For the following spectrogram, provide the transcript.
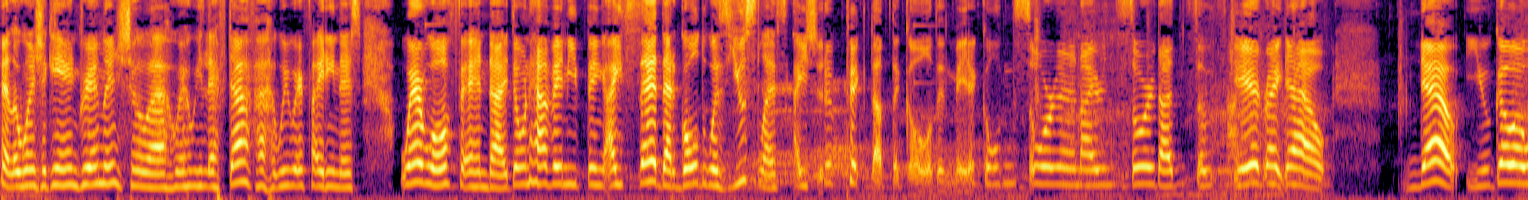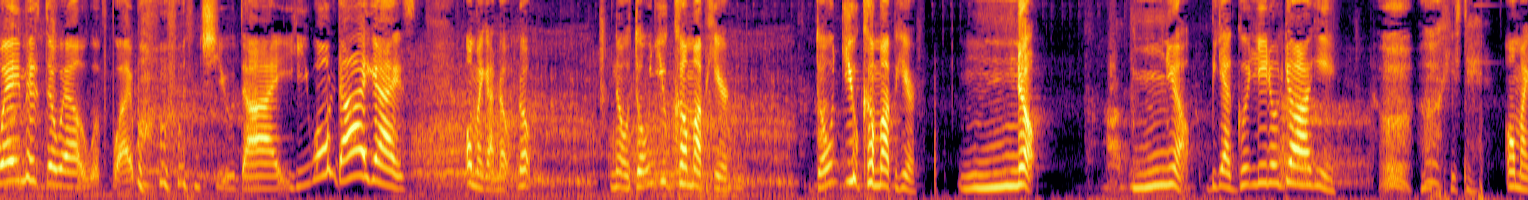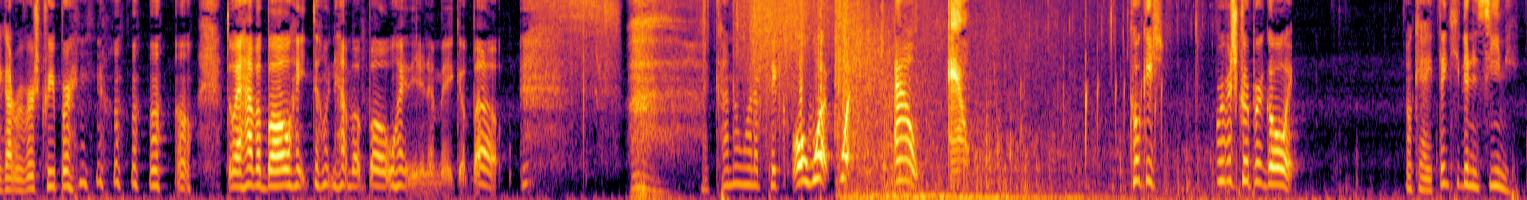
Hello once again, Gremlin. So, uh, where we left off, uh, we were fighting this werewolf, and I don't have anything. I said that gold was useless. I should have picked up the gold and made a golden sword and an iron sword. I'm so scared right now. No, you go away, Mr. Werewolf. Why won't you die? He won't die, guys. Oh my god, no, no. No, don't you come up here. Don't you come up here. No. No. Be a good little doggy. Oh, he's dead. Oh my god, reverse creeper. Do I have a bow? I don't have a bow. Why didn't I make a bow? I kind of want to pick. Oh, what? What? Ow! Ow! Cookies! Reverse creeper, go away. Okay, I think he didn't see me.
